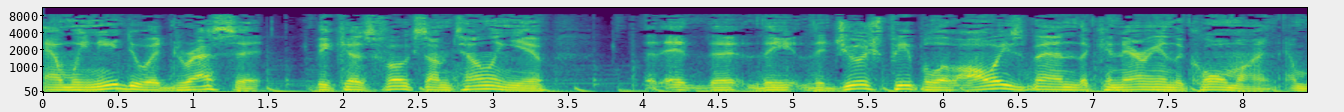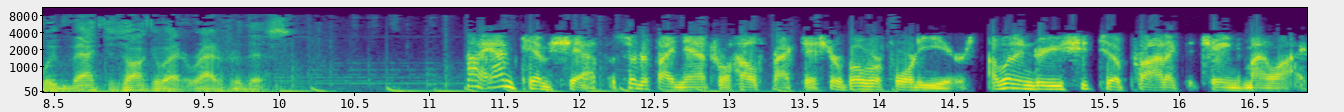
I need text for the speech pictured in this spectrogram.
and we need to address it because folks, I'm telling you, it, the, the, the Jewish people have always been the canary in the coal mine and we'll be back to talk about it right after this. Hi, I'm Tim Sheff, a certified natural health practitioner of over 40 years. I want to introduce you to a product that changed my life.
